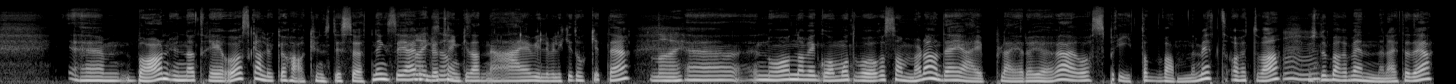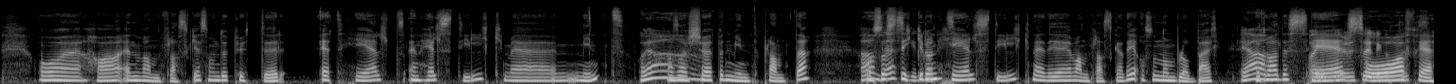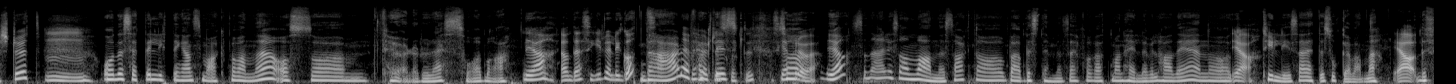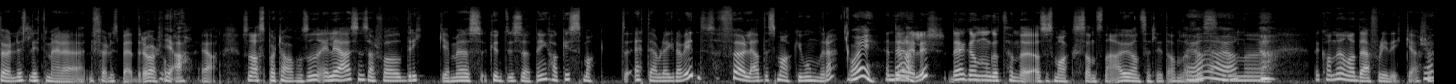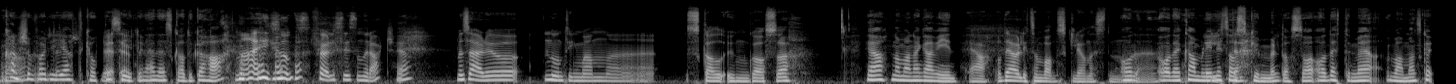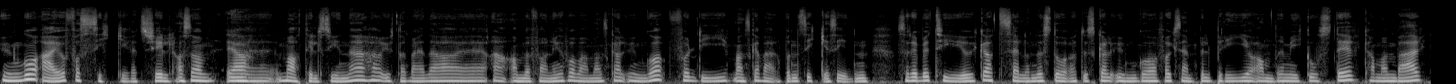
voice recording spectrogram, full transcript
Um, barn under tre år skal jo ikke ha kunstig søtning, så jeg Nei, ville jo tenke at nei, jeg ville vel ikke drukket det. Eh, nå når vi går mot vår og sommer, da, det jeg pleier å gjøre, er å sprite opp vannet mitt. Og vet du hva? Mm. Hvis du bare venner deg til det, og uh, ha en vannflaske som du putter helt, en hel stilk med mint. Oh, ja. Altså kjøp en mintplante, Ja, og så er stikker du en hel stilk nedi vannflaska di, og så noen blåbær. ja. Vet du hva, det Oi, ser det så fresht ut. Mm. Og det setter litt smak på vannet, og så mm, føler du deg så bra. Ja, ja, det er sikkert veldig godt. Det er det, Det faktisk. godt ut. Skal jeg prøve. Så, ja, så det er litt sånn vanesak da, å bare bestemme seg for at man heller vil ha det, enn å tylle i seg dette sukkervannet. Ja, det føles litt mer Det føles bedre, i hvert fall. Ja. Sånn aspartam og sånn. Eller jeg syns i hvert fall drikke med kunstig søtning har ikke smakt etter jeg ble gravid. Så føler jeg at det smaker vondere Oi! enn det ja. gjør ellers. Det kan godt hende Altså smakssansen er jo uansett litt annerledes, Ja, ja, ja. men eh, det kan hende det er fordi det ikke er så ja, bra. kanskje fordi at kroppen sier til deg det skal du ikke ha. Nei, ikke sant. Føles litt sånn rart. Ja. Men så er det jo noen ting man eh, skal unngå også. Ja, når man er gravid. Ja, og det er jo litt sånn vanskelig å nesten Og, eh, og det kan bli litt sånn skummelt også. Og dette med hva man skal unngå, er jo for sikkerhets skyld. Altså, Ja. eh, Mattilsynet har utarbeida eh, anbefalinger for hva man skal unngå, fordi man skal være på den sikre siden. Så det betyr jo ikke at selv om det står at du skal unngå f.eks. bri og andre myke oster, camembert,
